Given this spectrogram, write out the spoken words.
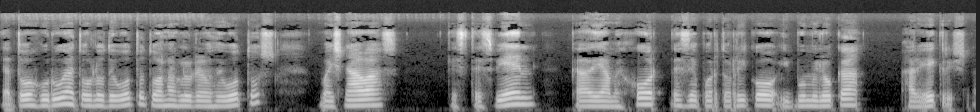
y a todos los gurús, a todos los devotos, todas las glorias de los devotos, Vaishnavas, que estés bien, cada día mejor, desde Puerto Rico y Bumiloca, Hare Krishna.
